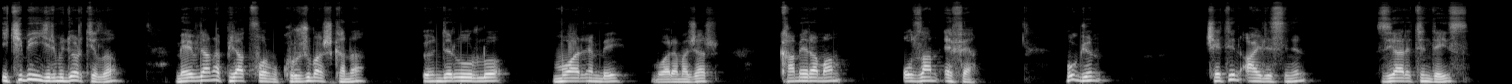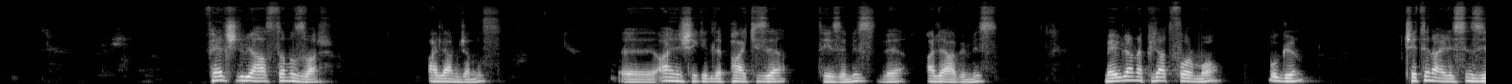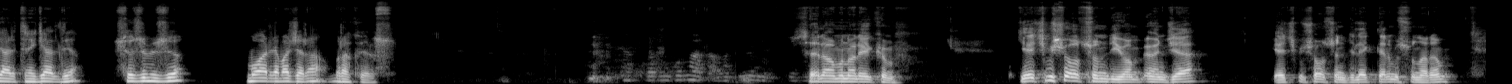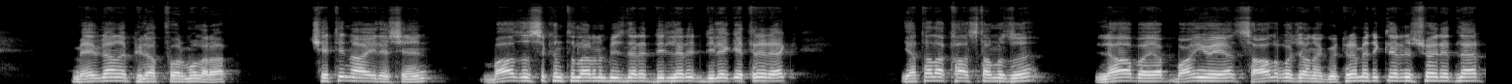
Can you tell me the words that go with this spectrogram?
2024 yılı Mevlana Platformu kurucu başkanı Önder Uğurlu, Muharrem Bey, Muharrem Acar, kameraman Ozan Efe. Bugün Çetin ailesinin ziyaretindeyiz. Felçli bir hastamız var. Ali amcamız. Ee, aynı şekilde Pakize teyzemiz ve Ali abimiz. Mevlana platformu bugün Çetin ailesinin ziyaretine geldi. Sözümüzü Muharrem Acar'a bırakıyoruz. Selamun aleyküm. Geçmiş olsun diyorum önce. Geçmiş olsun dileklerimi sunarım. Mevlana platformu olarak Çetin ailesinin bazı sıkıntılarını bizlere dilleri dile getirerek yatalak hastamızı lavaboya, banyoya, sağlık ocağına götüremediklerini söylediler.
